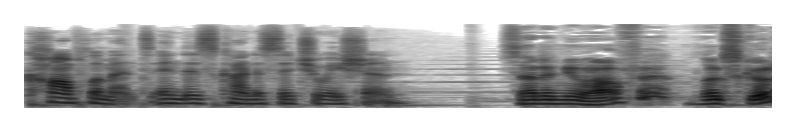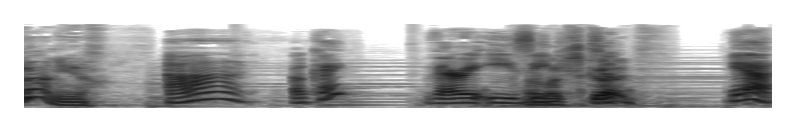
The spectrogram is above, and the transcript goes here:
compliment in this kind of situation? Is that a new outfit? Looks good on you. Ah, okay. Very easy. It looks So- good. yeah.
